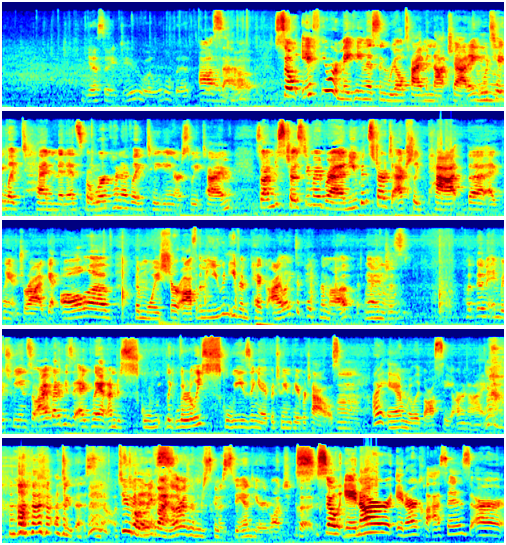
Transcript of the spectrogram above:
Yes, I do a little bit. Awesome. So if you were making this in real time and not chatting, it would Mhm. take like 10 minutes, but we're kind of like taking our sweet time. So I'm just toasting my bread. You can start to actually pat the eggplant dry, get all of the moisture off of them. You can even pick, I like to pick them up and Mhm. just put them in between. So I've got a piece of eggplant. I'm just sque- like literally squeezing it between paper towels. Mm. I am really bossy, aren't I? do this. No, Do totally this. fine. Otherwise, I'm just gonna stand here and watch you cook. So in our in our classes, our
